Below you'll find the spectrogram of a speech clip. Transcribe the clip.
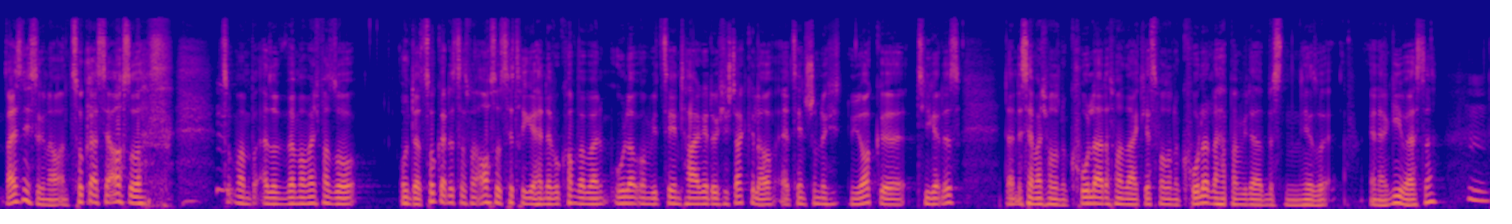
weiß nicht so genau. Und Zucker ist ja auch so. Man- Also wenn man manchmal so unterzuckert ist, dass man auch so zittrige Hände bekommt, weil man im Urlaub irgendwie zehn Tage durch die Stadt gelaufen, äh, zehn Stunden durch New York getigert ist, dann ist ja manchmal so eine Cola, dass man sagt, jetzt mal so eine Cola, dann hat man wieder ein bisschen hier so Energie, weißt du? Hm.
